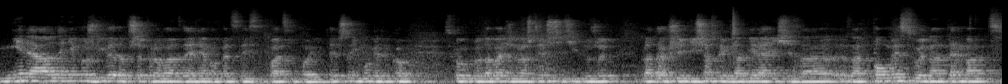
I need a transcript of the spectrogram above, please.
nierealne, niemożliwe do przeprowadzenia w obecnej sytuacji politycznej. Mogę tylko skonkludować, że na szczęście ci, którzy w latach 80. zabierali się za, za pomysły na temat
